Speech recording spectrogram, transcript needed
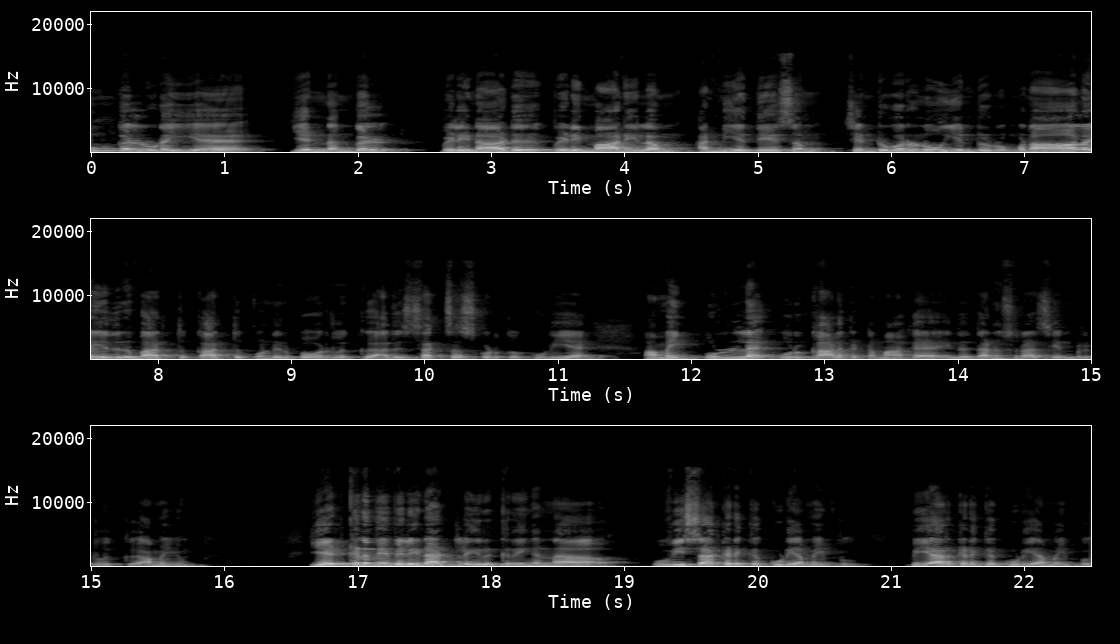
உங்களுடைய எண்ணங்கள் வெளிநாடு வெளி மாநிலம் அந்நிய தேசம் சென்று வரணும் என்று ரொம்ப நாளாக எதிர்பார்த்து காத்து கொண்டிருப்பவர்களுக்கு அது சக்சஸ் கொடுக்கக்கூடிய அமைப்புள்ள ஒரு காலகட்டமாக இந்த தனுசு ராசி என்பர்களுக்கு அமையும். ஏற்கனவே வெளிநாட்டில் இருக்கிறீங்கன்னா விசா கிடைக்கக்கூடிய அமைப்பு பிஆர் கிடைக்கக்கூடிய அமைப்பு.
